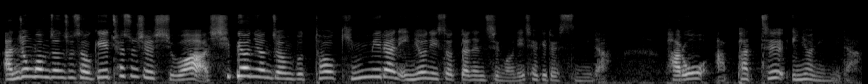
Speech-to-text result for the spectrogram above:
안종범 전 수석이 최순실 씨와 10여 년 전부터 긴밀한 인연이 있었다는 증언이 제기됐습니다. 바로 아파트 인연입니다.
